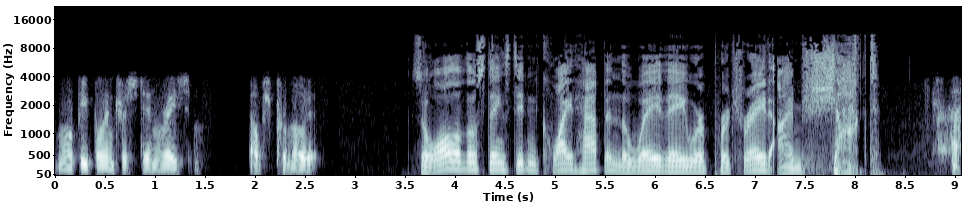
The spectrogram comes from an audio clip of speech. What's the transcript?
More people interested in racing helps promote it. So all of those things didn't quite happen the way they were portrayed. I'm shocked.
